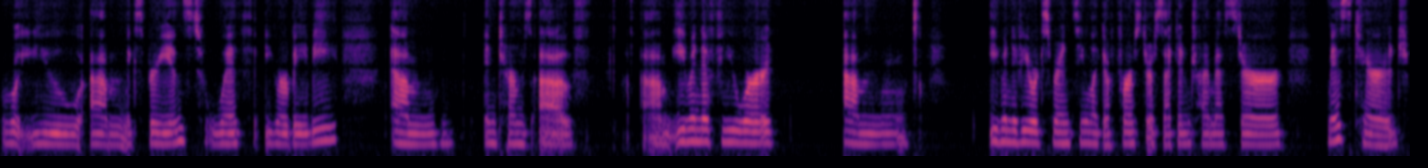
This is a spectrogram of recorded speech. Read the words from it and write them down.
what you um, experienced with your baby um, in terms of um, even if you were um, even if you were experiencing like a first or second trimester miscarriage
